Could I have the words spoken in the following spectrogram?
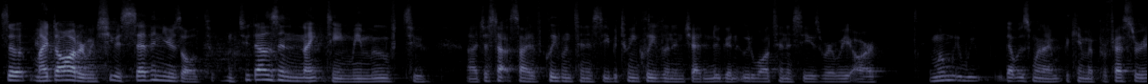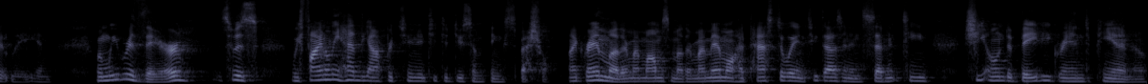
So my daughter, when she was seven years old, in 2019, we moved to uh, just outside of Cleveland, Tennessee, between Cleveland and Chattanooga and Ooltewah, Tennessee is where we are. And when we, we, that was when I became a professor at Lee. And when we were there, this was, we finally had the opportunity to do something special. My grandmother, my mom's mother, my mama had passed away in 2017. She owned a baby grand piano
